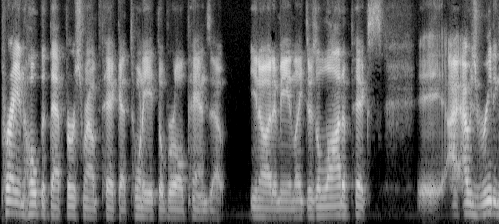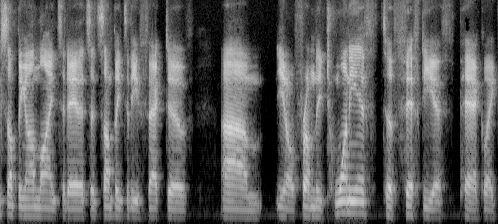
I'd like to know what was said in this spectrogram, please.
pray and hope that that first round pick at 28th overall pans out. You know what I mean? Like there's a lot of picks. Eh, I, I was reading something online today that said something to the effect of, um, you know, from the 20th to 50th pick, like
